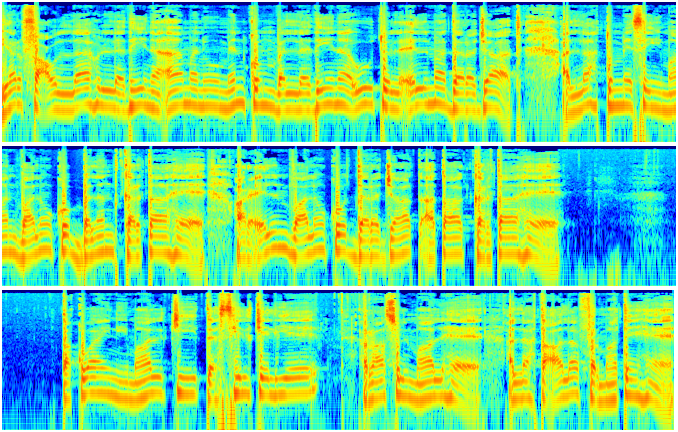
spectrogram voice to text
یرفع اللہ الذین آمنوا منکم والذین اوت العلم درجات۔ اللہ تم میں سے ایمان والوں کو بلند کرتا ہے اور علم والوں کو درجات عطا کرتا ہے۔ تقوی نیمال کی تحصیل کے لیے راس المال ہے۔ اللہ تعالیٰ فرماتے ہیں،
